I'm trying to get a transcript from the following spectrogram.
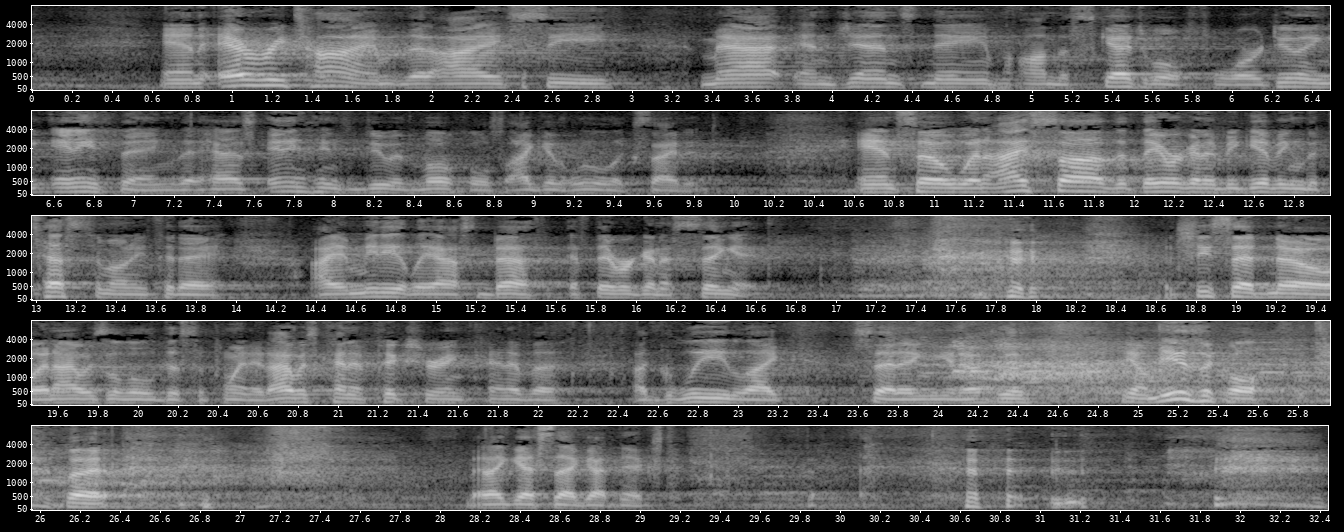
And every time that I see Matt and Jen's name on the schedule for doing anything that has anything to do with vocals, I get a little excited. And so when I saw that they were going to be giving the testimony today, I immediately asked Beth if they were going to sing it. and she said no, and I was a little disappointed. I was kind of picturing kind of a, a glee like setting, you know, you know, musical, but, but I guess that got nixed.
